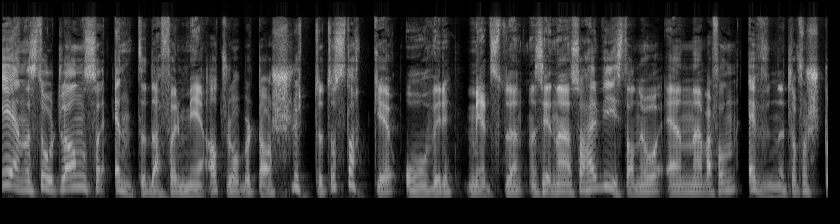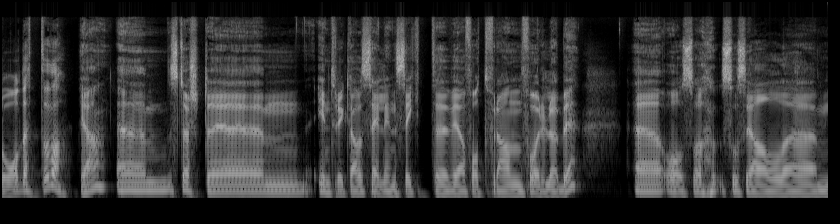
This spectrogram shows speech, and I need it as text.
eneste ord til han, så endte derfor med at Robert da sluttet å snakke over medstudentene sine. Så her viste han jo en, i hvert fall en evne til å forstå dette, da. Ja, eh, største eh, inntrykk av selvinnsikt eh, vi har fått fra han foreløpig. Eh, og også sosial eh,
